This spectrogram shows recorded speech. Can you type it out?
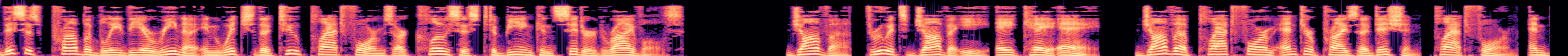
This is probably the arena in which the two platforms are closest to being considered rivals. Java, through its Java E aka Java Platform Enterprise Edition platform, and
